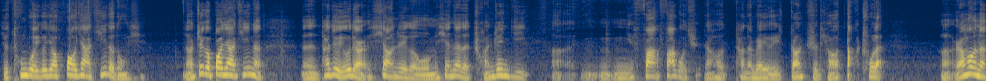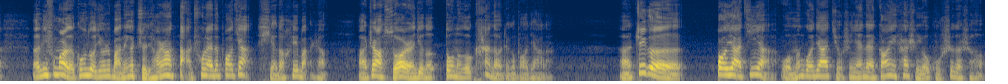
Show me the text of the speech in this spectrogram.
就通过一个叫报价机的东西，啊，这个报价机呢，嗯，它就有点像这个我们现在的传真机。啊，你你你发发过去，然后它那边有一张纸条打出来，啊，然后呢，呃，利弗莫尔的工作就是把那个纸条上打出来的报价写到黑板上，啊，这样所有人就能都能够看到这个报价了，啊，这个报价机啊，我们国家九十年代刚一开始有股市的时候，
